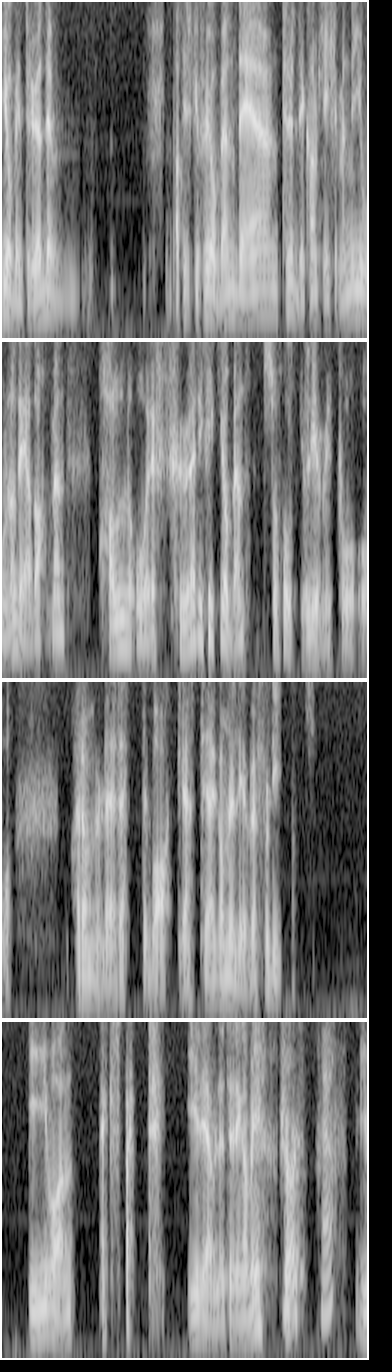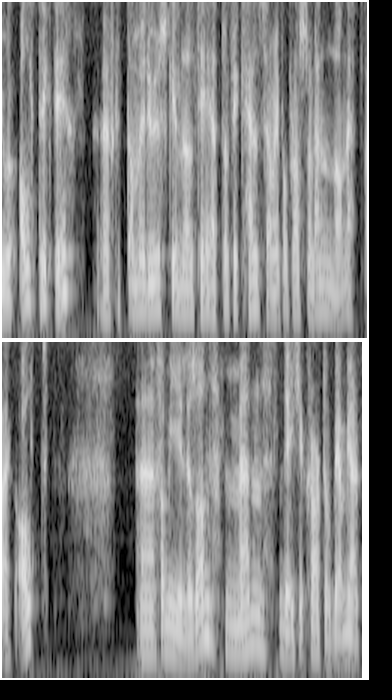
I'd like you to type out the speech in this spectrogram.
jobbintervjuet det, At jeg skulle få jobben, det trodde jeg kanskje ikke, men jeg gjorde nå det, da. Men halvåret før jeg fikk jobben, så holdt jo livet mitt på å ramle rett tilbake til gamlelivet. Fordi jeg var en ekspert i rehabiliteringa mi sjøl. Mm, ja. Gjorde alt riktig. Slutta med rus, kriminalitet og fikk helsa mi på plass og venner, og nettverk, alt. Eh, familie og sånn. Men det jeg ikke klarte å be om hjelp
